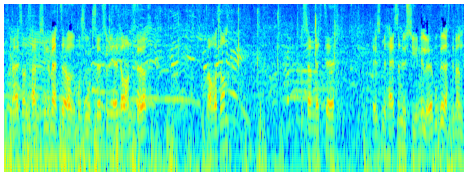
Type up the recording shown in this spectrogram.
Det er sånn fem kilometer mosjonsløp som er dagen før maraton. Og selv om dette det er liksom et helt sånn usynlig løp oppi dette, men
